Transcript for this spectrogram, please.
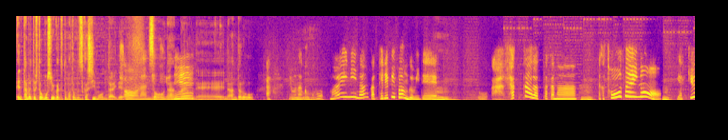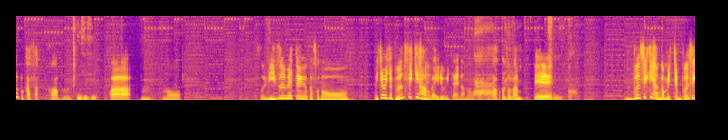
エンタメとして面白いかというとまた難しい問題で。そうなんですよ、ね、そうなんだよね。なんだろう。あでもなんかこう、前になんかテレビ番組で、うん、あサッカーだったかな、うん、なんか東大の野球部かサッカー部は、うん、そのそのリズムというかその、めちゃめちゃ分析班がいるみたいなのを見たことがあって。そうか分析班がめっちゃ分析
